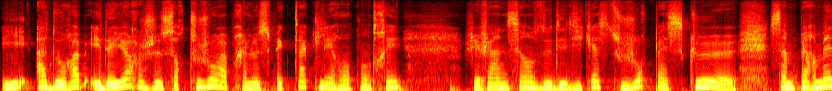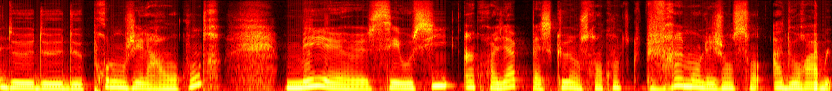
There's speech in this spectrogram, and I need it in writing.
et adorable. Et d'ailleurs, je sors toujours après le spectacle les rencontrer. Je vais faire une séance de dédicace toujours parce que euh, ça me permet de, de- de prolonger la rencontre. Mais euh, c'est aussi incroyable parce qu'on se rend compte que vraiment les gens sont adorables.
